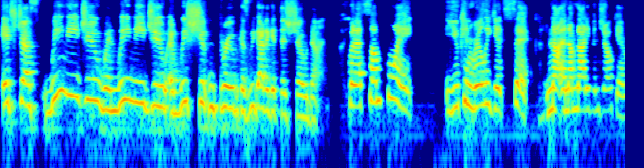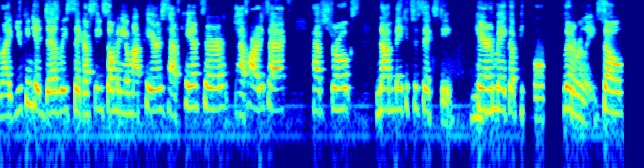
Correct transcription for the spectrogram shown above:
It's just we need you when we need you and we shooting through because we got to get this show done. But at some point you can really get sick. Not and I'm not even joking. Like you can get deadly sick. I've seen so many of my peers have cancer, have heart attacks, have strokes, not make it to 60. Mm-hmm. Hair and makeup people, literally. So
